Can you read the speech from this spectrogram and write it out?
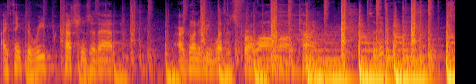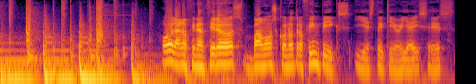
I think the repercussions of that are going to be with us for a long, long time. So Hola, no financieros. Vamos con otro FinPix. Y este que oíais es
